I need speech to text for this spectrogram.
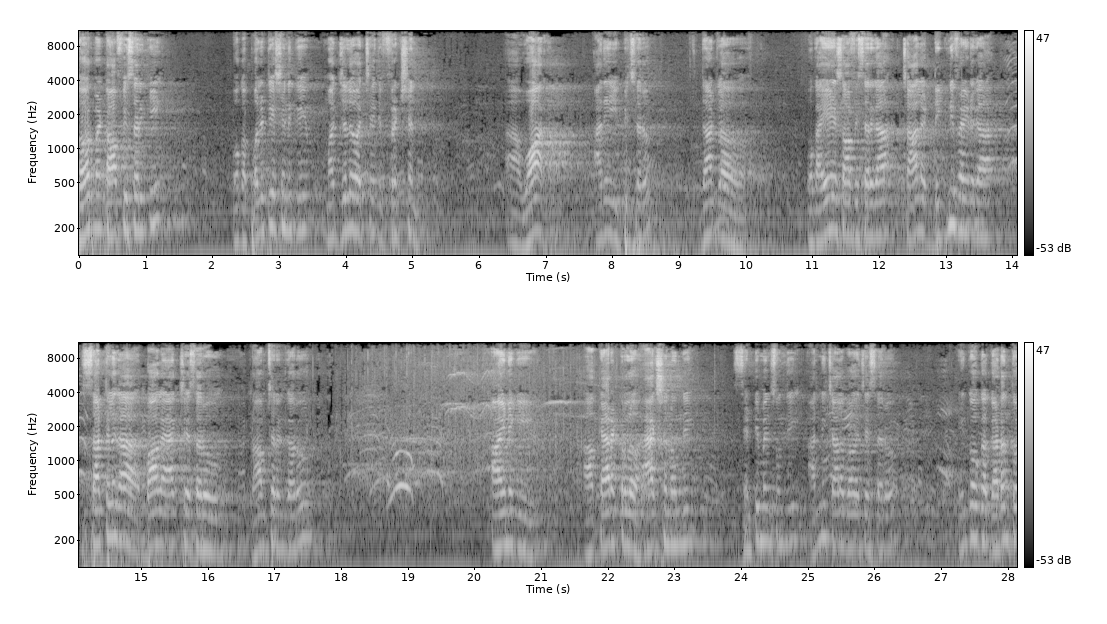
గవర్నమెంట్ ఆఫీసర్కి ఒక పొలిటీషియన్కి మధ్యలో వచ్చేది ఫ్రిక్షన్ వార్. అదే ఈ పిక్చరు. దాంట్లో ఒక ఐఏఎస్ ఆఫీసర్గా చాలా డిగ్నిఫైడ్గా సటిల్గా బాగా యాక్ట్ చేశారు రామ్ చరణ్ గారు. ఆయనకి ఆ క్యారెక్టర్లో యాక్షన్ ఉంది సెంటిమెంట్స్ ఉంది అన్నీ చాలా బాగా చేశారు. ఇంకొక గడంతో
